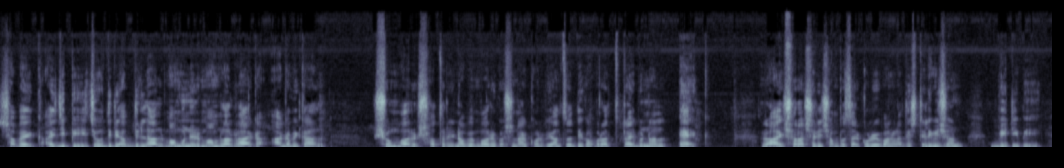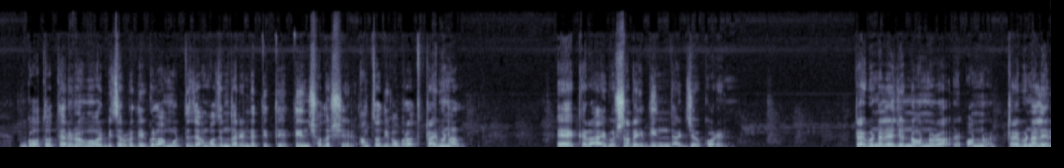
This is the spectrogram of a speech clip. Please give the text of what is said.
সাবেক আইজিপি চৌধুরী আবদুল্লাহ আল মামুনের মামলার রায় আগামীকাল সোমবার সতেরোই নভেম্বর ঘোষণা করবে আন্তর্জাতিক অপরাধ ট্রাইব্যুনাল এক। রায় সরাসরি সম্প্রচার করবে বাংলাদেশ টেলিভিশন, বিটিভি। গত তেরো নভেম্বর বিচারপতি গোলাম মুর্তজা মজুমদারের নেতৃত্বে তিন সদস্যের আন্তর্জাতিক অপরাধ ট্রাইব্যুনাল এক রায় ঘোষণার এই দিন ধার্য করেন। ট্রাইব্যুনালের জন্য অন্যরা, অন্য, ট্রাইব্যুনালের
